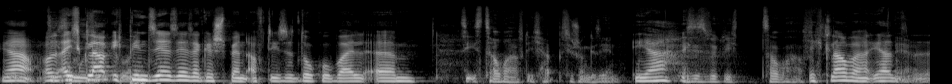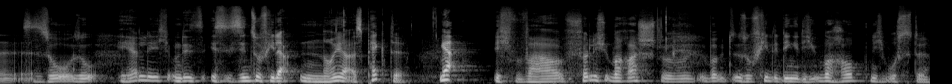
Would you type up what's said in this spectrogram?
ja. Und diese ich glaube, ich bin sehr, sehr, sehr gespannt auf diese Doku, weil, ähm, Sie ist zauberhaft. Ich habe sie schon gesehen. ja, Es ist wirklich zauberhaft. ich glaube, ja, ja. So, so ehrlich und es, es sind so viele neue Aspekte. ja, Ich war völlig überrascht über so viele Dinge, die ich überhaupt nicht wusste.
